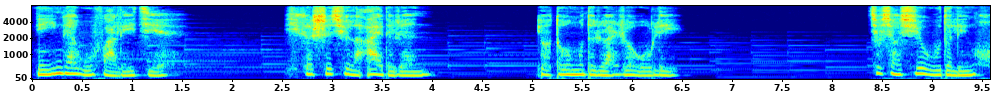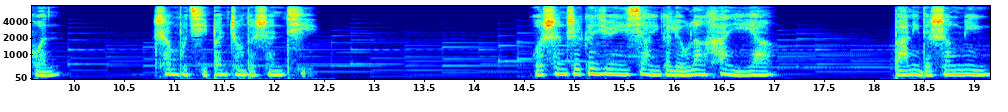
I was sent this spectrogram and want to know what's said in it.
你应该无法理解，一个失去了爱的人，有多么的软弱无力，就像虚无的灵魂，撑不起笨重的身体。我甚至更愿意像一个流浪汉一样，把你的生命，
